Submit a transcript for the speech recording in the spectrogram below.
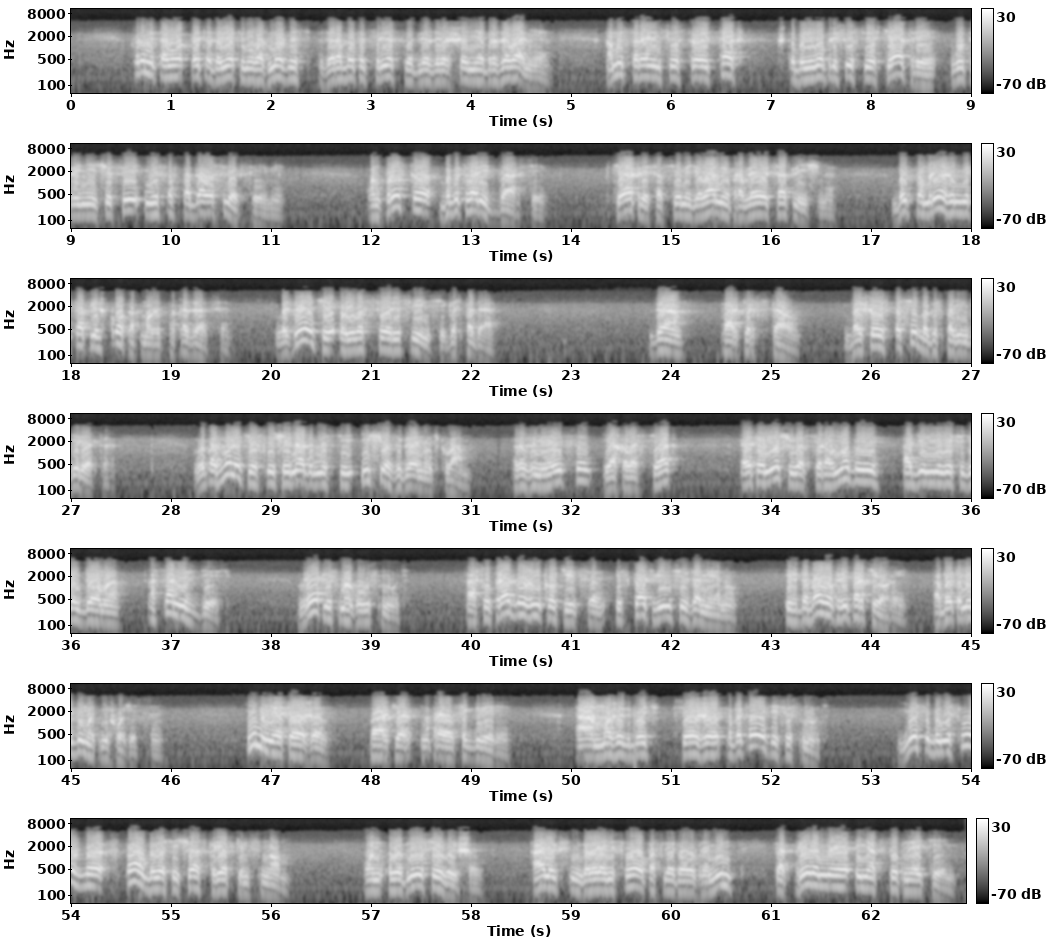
Кроме того, это дает ему возможность заработать средства для завершения образования. А мы стараемся устроить так, чтобы его присутствие в театре в утренние часы не совпадало с лекциями. Он просто боготворит Дарси. В театре со всеми делами управляется отлично. Быть помрежем не так легко, как может показаться. Вы знаете о его ссоре с Винси, господа? Да, Паркер встал. Большое спасибо, господин директор. Вы позволите в случае надобности еще заглянуть к вам? Разумеется, я холостяк. Этой ночью я все равно бы один не высидел дома. Останусь здесь. Вряд ли смогу уснуть. А с утра должен крутиться, искать Винси замену. И вдобавок репортеры. Об этом и думать не хочется. И мне тоже. Паркер направился к двери. А может быть, все же попытаетесь уснуть? Если бы не служба, спал бы я сейчас крепким сном. Он улыбнулся и вышел. Алекс, не говоря ни слова, последовал за ним, как преданная и неотступная тень.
